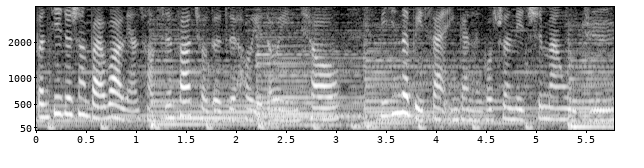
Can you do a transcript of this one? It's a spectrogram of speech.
本季对上白袜两场先发球队最后也都赢球，明天的比赛应该能够顺利吃满五局。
